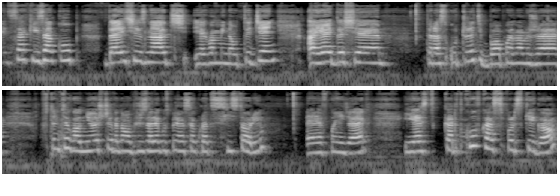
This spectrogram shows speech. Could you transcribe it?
Więc taki zakup dajcie znać, jak Wam minął tydzień. A ja idę się teraz uczyć, bo powiem Wam, że w tym tygodniu, jeszcze wiadomo, zaległy spodziewam się akurat z historii e, w poniedziałek, jest kartkówka z polskiego,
